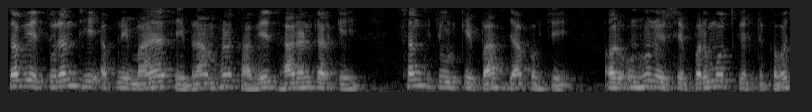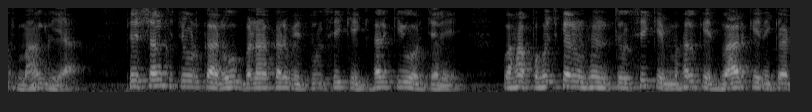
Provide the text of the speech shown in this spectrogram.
तब वे तुरंत ही अपनी माया से ब्राह्मण का वेश धारण करके शंखचूड़ के पास जा पहुँचे और उन्होंने उससे परमोत्कृष्ट कवच मांग लिया। फिर शंखचूड़ का रूप बनाकर वे तुलसी के घर की ओर चले। वहाँ पहुंचकर उन्होंने तुलसी के महल के द्वार के निकट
